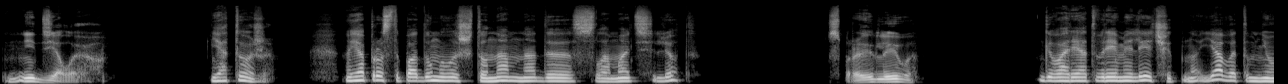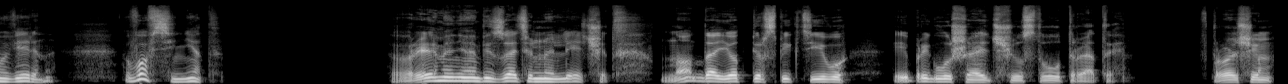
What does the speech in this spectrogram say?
не делаю. Я тоже. Но я просто подумала, что нам надо сломать лед. Справедливо. Говорят, время лечит, но я в этом не уверена. Вовсе нет. Время не обязательно лечит, но дает перспективу и приглушает чувство утраты. Впрочем,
